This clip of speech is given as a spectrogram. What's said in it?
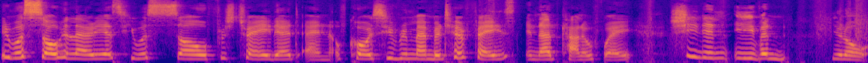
it was so hilarious. He was so frustrated, and of course, he remembered her face in that kind of way. She didn't even, you know,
